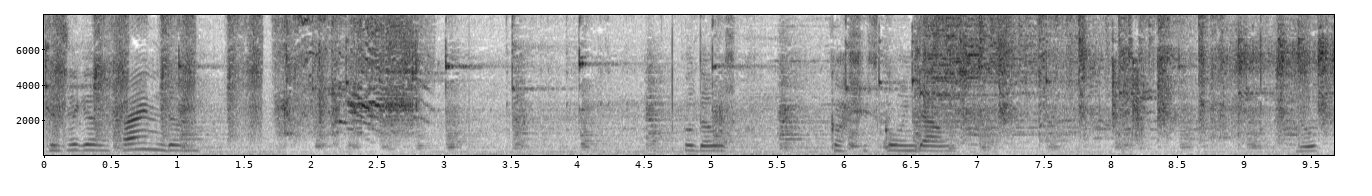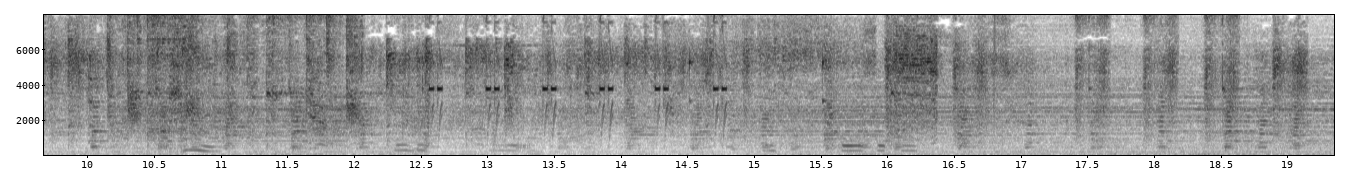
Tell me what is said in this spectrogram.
Guess I gotta find them. Well, those. Gosh, it's going down. Nope. Hmm. Maybe. Wait a second.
